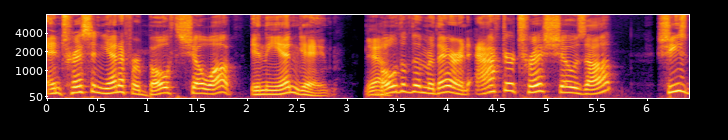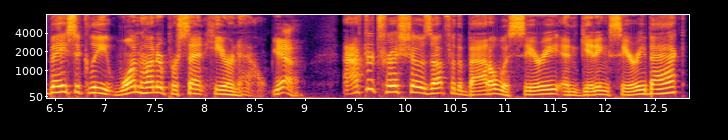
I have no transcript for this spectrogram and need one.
And Triss and Yennefer both show up in the end game. Yeah. Both of them are there. And after Triss shows up, she's basically 100% here now. Yeah, After Triss shows up for the battle with Ciri and getting Ciri back,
